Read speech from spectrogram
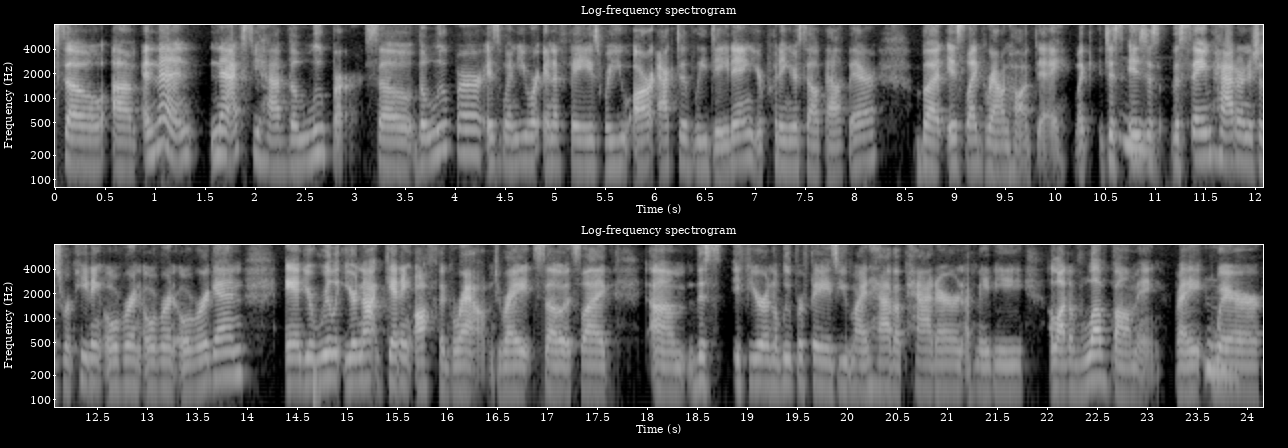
So, um, and then next you have the looper. So, the looper is when you are in a phase where you are actively dating, you're putting yourself out there, but it's like Groundhog Day. Like, it just is just the same pattern is just repeating over and over and over again. And you're really, you're not getting off the ground, right? So, it's like, um, this if you're in a looper phase you might have a pattern of maybe a lot of love bombing right Mhm. where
